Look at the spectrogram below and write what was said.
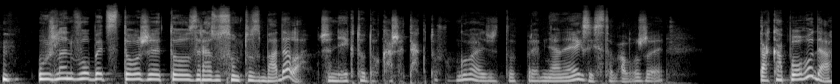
už len vôbec to, že to zrazu som to zbadala, že niekto dokáže takto fungovať, že to pre mňa neexistovalo, že taká pohoda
